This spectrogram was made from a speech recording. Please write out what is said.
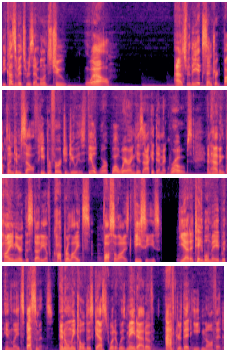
because of its resemblance to, well, as for the eccentric Buckland himself, he preferred to do his fieldwork while wearing his academic robes, and having pioneered the study of coprolites, fossilized feces, he had a table made with inlaid specimens, and only told his guests what it was made out of after they'd eaten off it.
